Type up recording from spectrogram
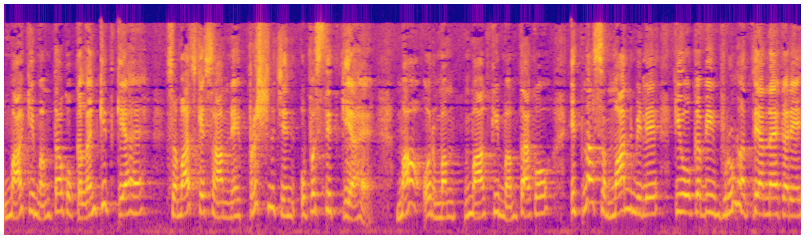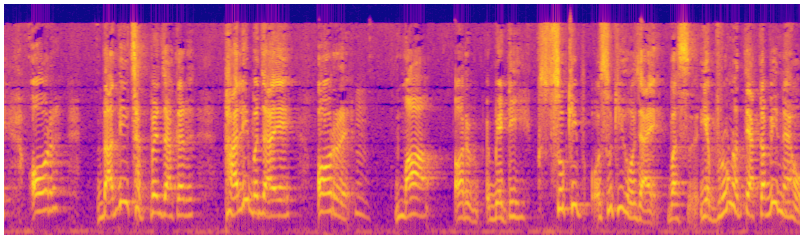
माँ की ममता को कलंकित किया है। समाज के सामने प्रश्न चिन्ह उपस्थित किया है। माँ और मम, माँ की ममता को इतना सम्मान मिले कि वो कभी भ्रूण हत्या न करे और दादी छत पर जाकर थाली बजाए और माँ और बेटी सुखी सुखी हो जाए। बस ये भ्रूण हत्या कभी न हो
